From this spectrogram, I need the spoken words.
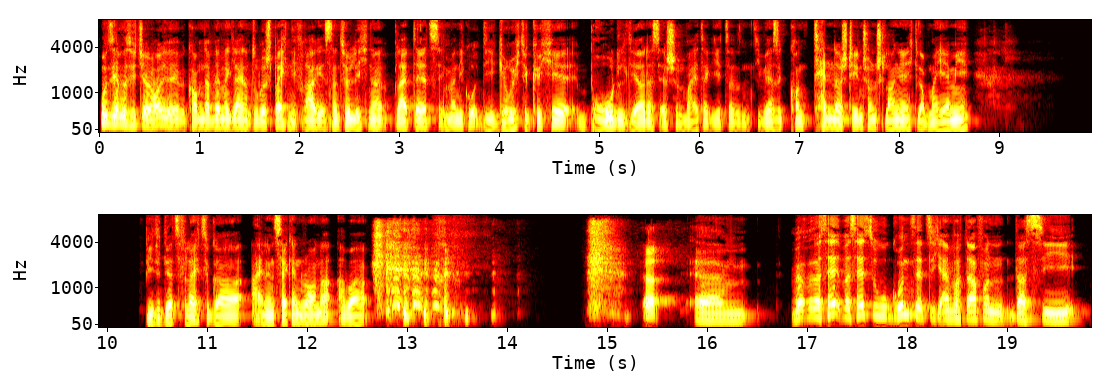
Und sie haben natürlich Jerry Holiday bekommen, da werden wir gleich noch drüber sprechen. Die Frage ist natürlich, ne, bleibt er jetzt? Ich meine, die, die Gerüchteküche brodelt ja, dass er schon weitergeht. Da sind diverse Contender stehen schon Schlange. Ich glaube, Miami bietet jetzt vielleicht sogar einen Second Rounder, aber ja. ähm, was, was hältst du grundsätzlich einfach davon, dass sie,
